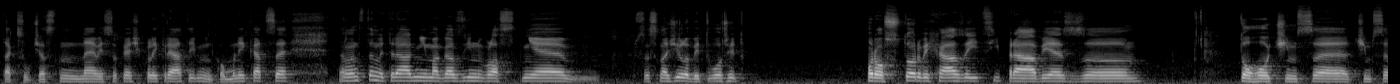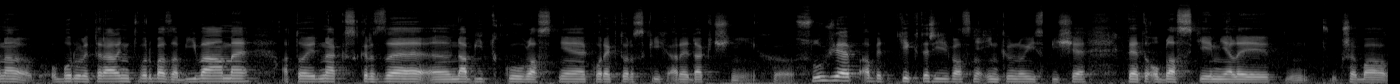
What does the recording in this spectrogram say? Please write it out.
tak současné Vysoké školy kreativní komunikace. Tenhle ten literární magazín vlastně se snažil vytvořit prostor vycházející právě z toho, čím se, čím se na oboru literární tvorba zabýváme, a to jednak skrze eh, nabídku vlastně korektorských a redakčních eh, služeb, aby ti, kteří vlastně inklinují spíše k této oblasti, měli hm, třeba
